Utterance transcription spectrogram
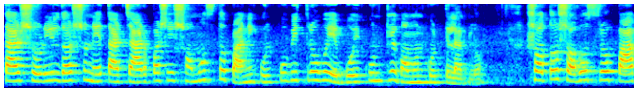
তার শরীর দর্শনে তার চারপাশের সমস্ত প্রাণীকুল পবিত্র হয়ে বৈকুণ্ঠে গমন করতে লাগল। শত সহস্র পাপ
